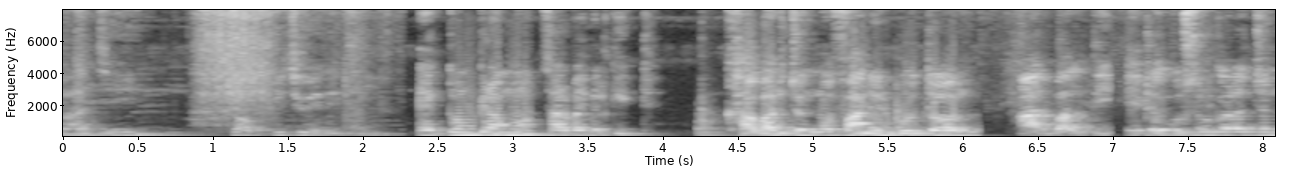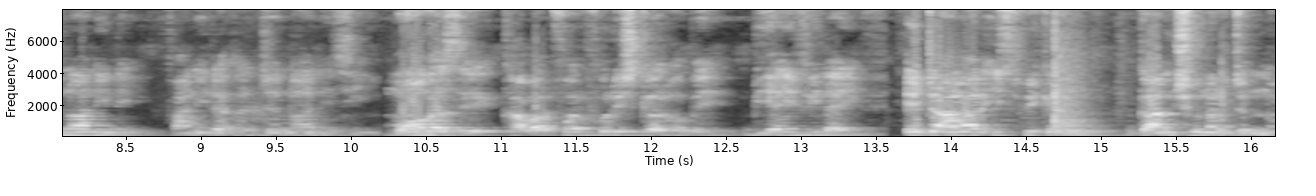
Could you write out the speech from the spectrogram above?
ভাজি সব কিছু এনেছি। একদম গ্রাম্য সার্ভাইভাল কিট খাবার জন্য পানির বোতল আর বালতি। এটা গোসল করার জন্য আনিনি, পানি রাখার জন্য আনিছি। মগ আছে, খাবার পর পরিষ্কার হবে ভিআইপি লাইফ এটা আমার স্পিকার, গান শোনার জন্য।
